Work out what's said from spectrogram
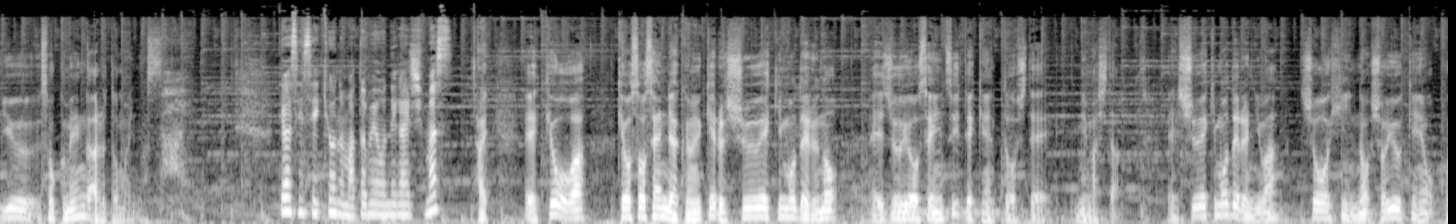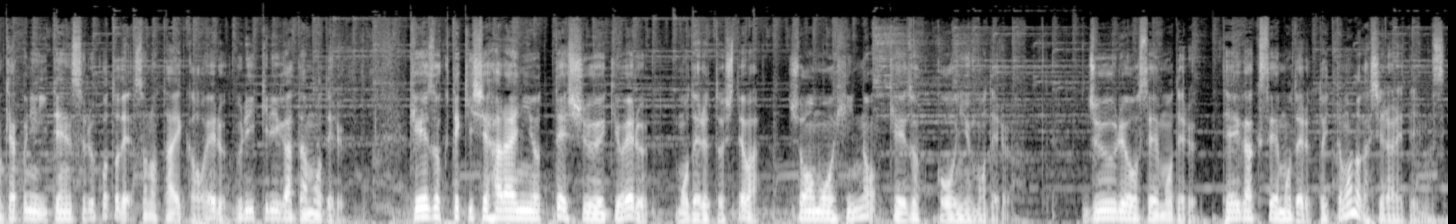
いう側面があると思います。はい。では先生今日のまとめをお願いします。はい、えー今日は競争戦略における収益モデルの、えー重要性について検討してみました、えー収益モデルには商品の所有権を顧客に移転することでその対価を得る売り切り型モデル。継続的支払いによって収益を得るモデルとしては消耗品の継続購入モデル。重量制モデル定額制モデルといったものが知られています。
